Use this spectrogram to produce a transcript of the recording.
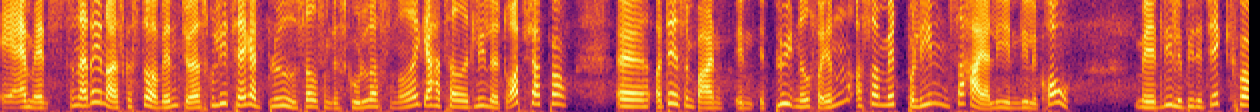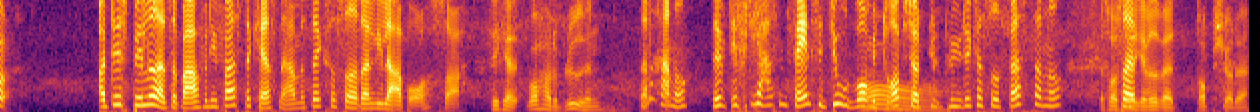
Ja, men sådan er det, når jeg skal stå og vente. Jo. Jeg skulle lige tjekke, at blyet sad, som det skulle og sådan noget. Ikke? Jeg har taget et lille dropshot på, øh, og det er simpelthen bare en, en, et bly ned for enden. Og så midt på linen, så har jeg lige en lille krog med et lille bitte jig på. Og det spillede altså bare, fordi første kast nærmest, ikke, så sad der en lille arbor, så Det kan, hvor har du blyet henne? den er hernede. Det, det er fordi, jeg har sådan en fancy hjul, hvor oh. mit dropshot-bly, det kan sidde fast hernede. Jeg tror slet ikke, jeg ved, hvad et dropshot er.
